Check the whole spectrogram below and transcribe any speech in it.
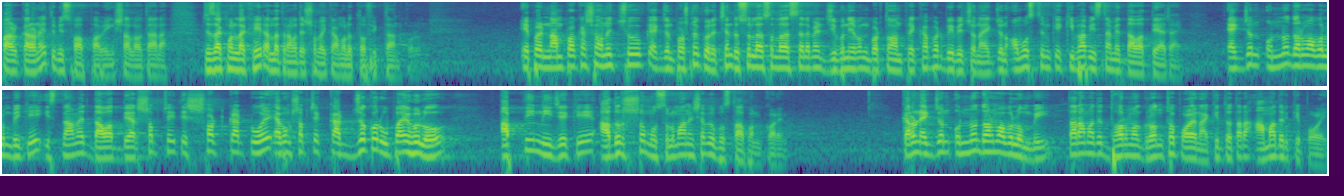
পাওয়ার কারণে তুমি সব পাবে ইনশাআল্লাহ তালা জাজাকুল্লাহ খের আল্লাহ তালা আমাদের সবাইকে আমলের তৌফিক দান করুন। এরপর নাম প্রকাশে অনিচ্ছুক একজন প্রশ্ন করেছেন রসুল্লাহ সাল্লাহ সাল্লামের জীবনী এবং বর্তমান প্রেক্ষাপট বিবেচনা একজন অমুসলিমকে কীভাবে ইসলামের দাওয়াত দেওয়া যায়? একজন অন্য ধর্মাবলম্বীকে ইসলামের দাওয়াত দেওয়ার সবচাইতে শর্টকাট ওয়ে এবং সবচেয়ে কার্যকর উপায় হলো আপনি নিজেকে আদর্শ মুসলমান হিসাবে উপস্থাপন করেন। কারণ একজন অন্য ধর্মাবলম্বী, তারা আমাদের ধর্মগ্রন্থ পড়ে না, কিন্তু তারা আমাদেরকে পড়ে।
